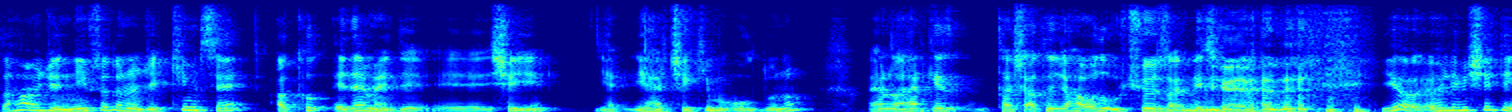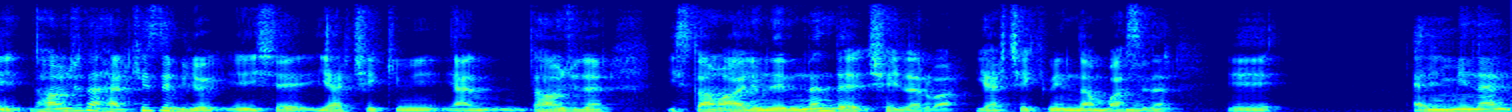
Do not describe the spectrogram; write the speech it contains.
daha önce Newton'dan önce kimse akıl edemedi şeyi yer çekimi olduğunu. Yani herkes taş atınca havada uçuyor zannediyor herhalde. Yok öyle bir şey değil. Daha önceden herkes de biliyor işte yer çekimi yani daha önce de İslam alimlerinden de şeyler var. Yer çekiminden bahseden. E, El Minel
